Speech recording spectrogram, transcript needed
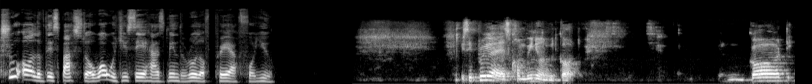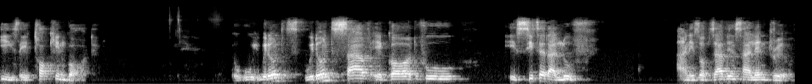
Through all of this, Pastor, what would you say has been the role of prayer for you? You see, prayer is communion with God. God is a talking God. We, don't, we don't serve a God who is seated aloof and is observing silent drill.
